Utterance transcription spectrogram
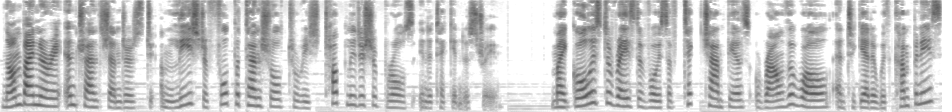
non binary, and transgenders to unleash their full potential to reach top leadership roles in the tech industry. My goal is to raise the voice of tech champions around the world and together with companies,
